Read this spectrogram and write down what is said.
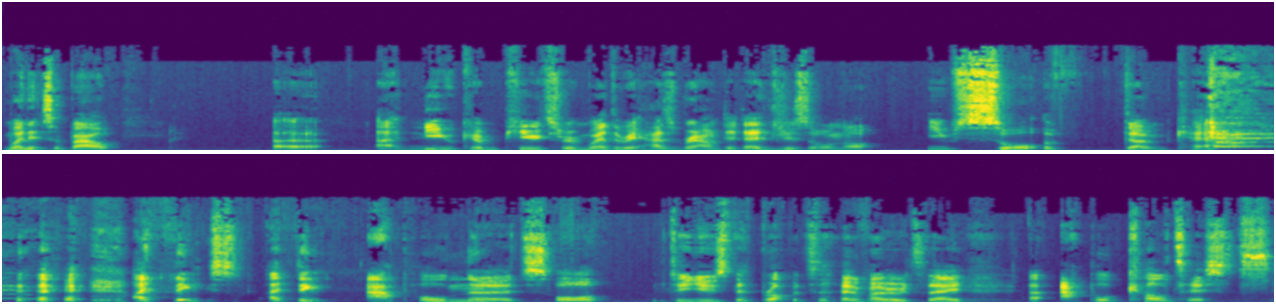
when it's about uh, a new computer and whether it has rounded edges or not, you sort of don't care. I think I think Apple nerds, or to use the proper term, I would say, uh, Apple cultists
